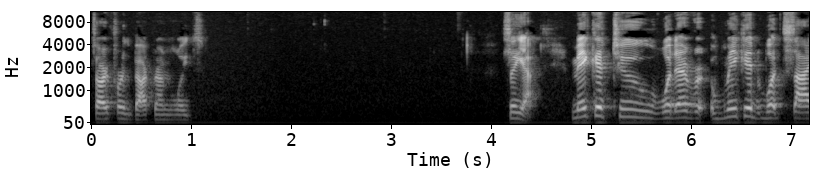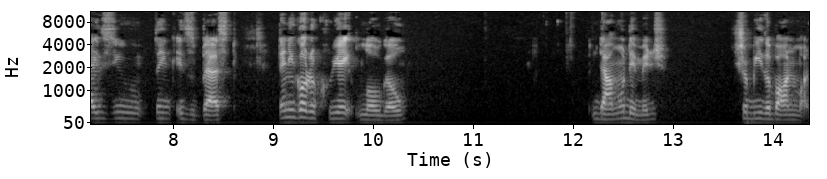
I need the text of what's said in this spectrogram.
Sorry for the background noise. So yeah, make it to whatever, make it what size you think is best. Then you go to create logo. Download image. Should be the bottom one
